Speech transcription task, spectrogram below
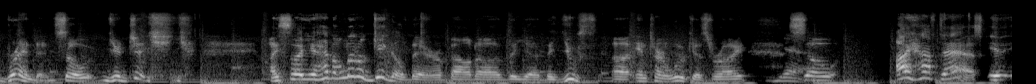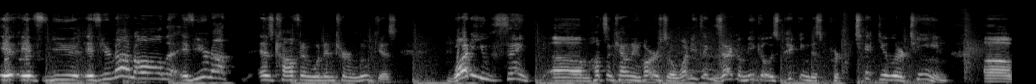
Brendan. So you're just. I saw you had a little giggle there about uh, the uh, the youth uh, intern Lucas, right? Yeah. So I have to ask if, if if you if you're not all that if you're not as confident with intern Lucas, why do you think um, Hudson County Horror Show? Why do you think Zac Amico is picking this particular team? Uh,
